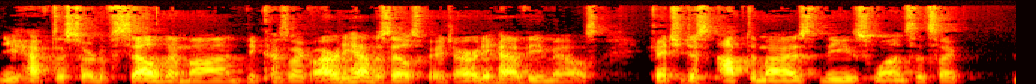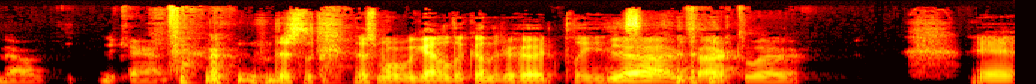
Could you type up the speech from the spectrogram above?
you have to sort of sell them on because like I already have a sales page, I already have emails. Can't you just optimize these ones? It's like no, you can't. there's there's more. We got to look under the hood, please. Yeah, exactly. Yeah,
